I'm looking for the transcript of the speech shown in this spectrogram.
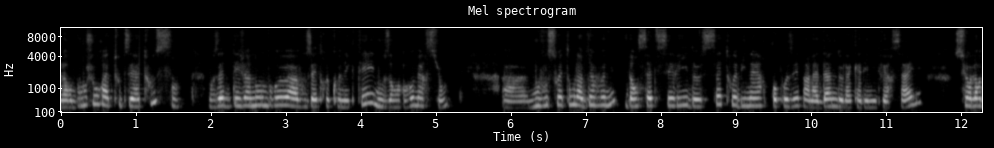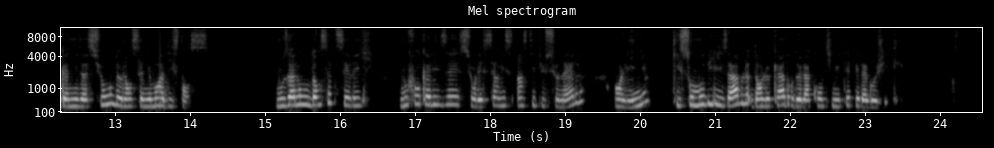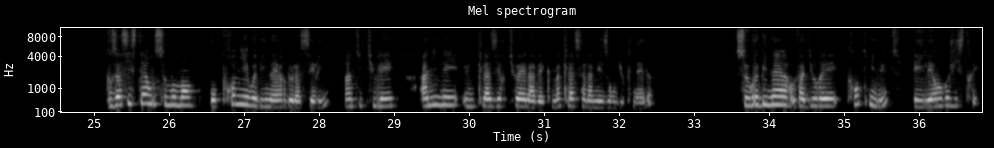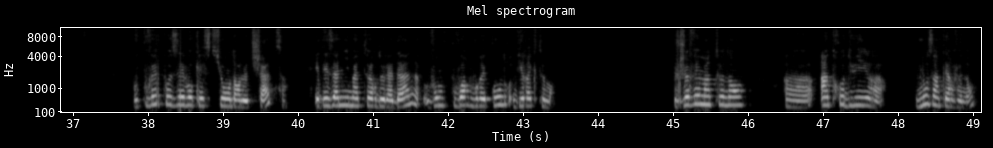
Alors bonjour à toutes et à tous. Vous êtes déjà nombreux à vous être connectés et nous en remercions. Euh, nous vous souhaitons la bienvenue dans cette série de sept webinaires proposés par la DAN de l'Académie de Versailles sur l'organisation de l'enseignement à distance. Nous allons dans cette série nous focaliser sur les services institutionnels en ligne qui sont mobilisables dans le cadre de la continuité pédagogique. Vous assistez en ce moment au premier webinaire de la série intitulé « Animer une classe virtuelle avec ma classe à la maison du CNED ». Ce webinaire va durer 30 minutes et il est enregistré. Vous pouvez poser vos questions dans le chat et des animateurs de la DAN vont pouvoir vous répondre directement. Je vais maintenant euh, introduire nos intervenants.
